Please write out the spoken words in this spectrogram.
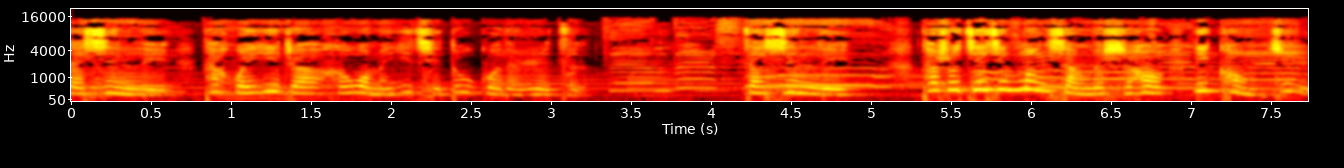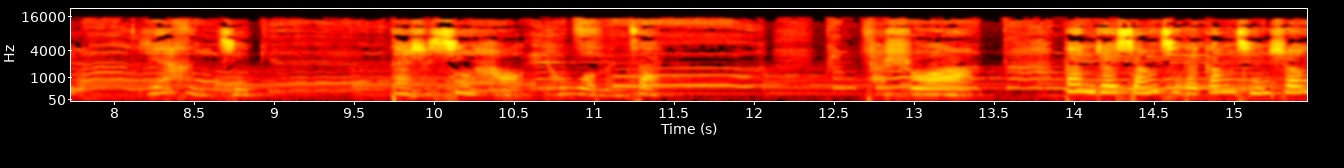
在信里，他回忆着和我们一起度过的日子。在信里，他说接近梦想的时候，离恐惧也很近，但是幸好有我们在。他说啊，伴着响起的钢琴声，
